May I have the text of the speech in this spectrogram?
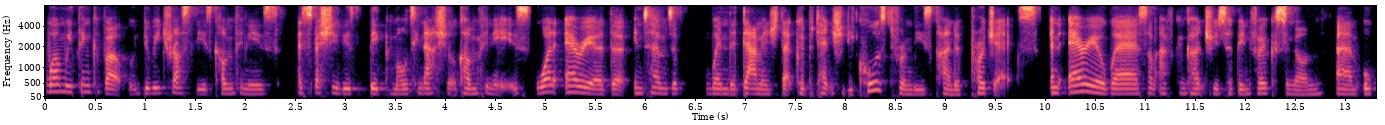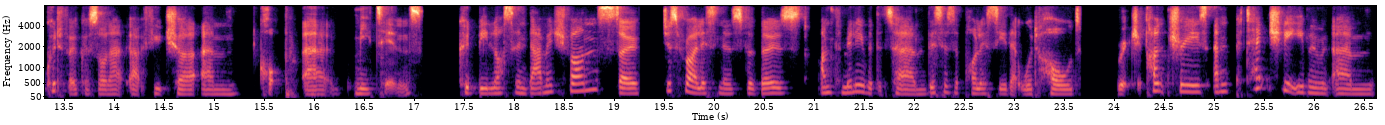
when we think about do we trust these companies, especially these big multinational companies, one area that, in terms of when the damage that could potentially be caused from these kind of projects, an area where some African countries have been focusing on um, or could focus on at, at future um, COP uh, meetings could be loss and damage funds. So, just for our listeners, for those unfamiliar with the term, this is a policy that would hold richer countries and potentially even um,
